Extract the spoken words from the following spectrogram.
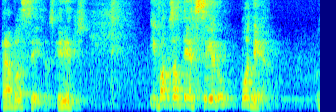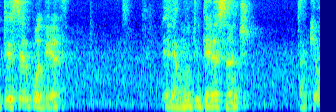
para vocês, meus queridos. E vamos ao terceiro poder. O terceiro poder, ele é muito interessante. Tá aqui, ó.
